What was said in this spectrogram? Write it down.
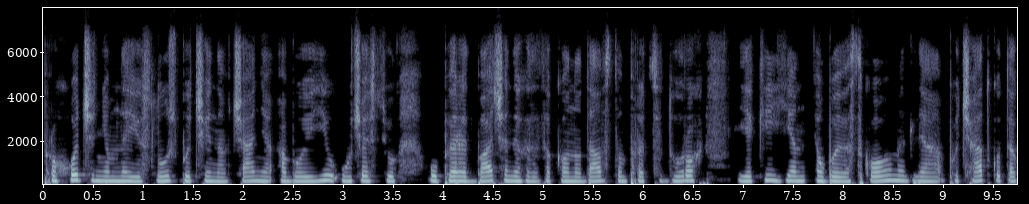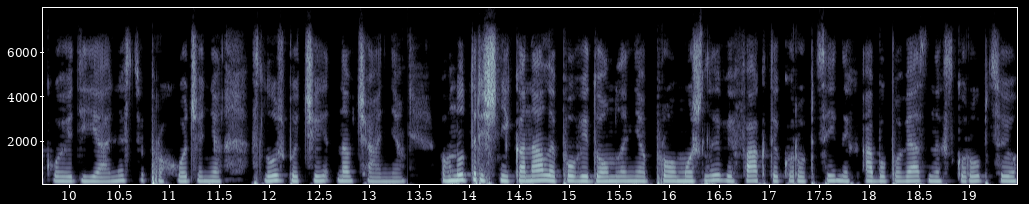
проходженням нею служби чи навчання або її участю у передбачених законодавством процедурах, які є обов'язковими для початку такої діяльності, проходження служби чи навчання. Внутрішні канали повідомлення про можливі факти корупційних або пов'язаних з корупцією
